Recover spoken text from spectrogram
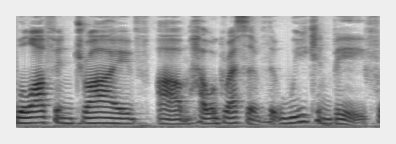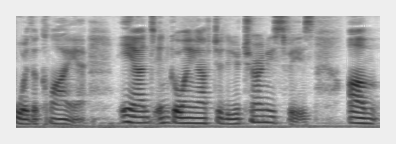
will often drive um, how aggressive that we can be for the client and in going after the attorney's fees. Um,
